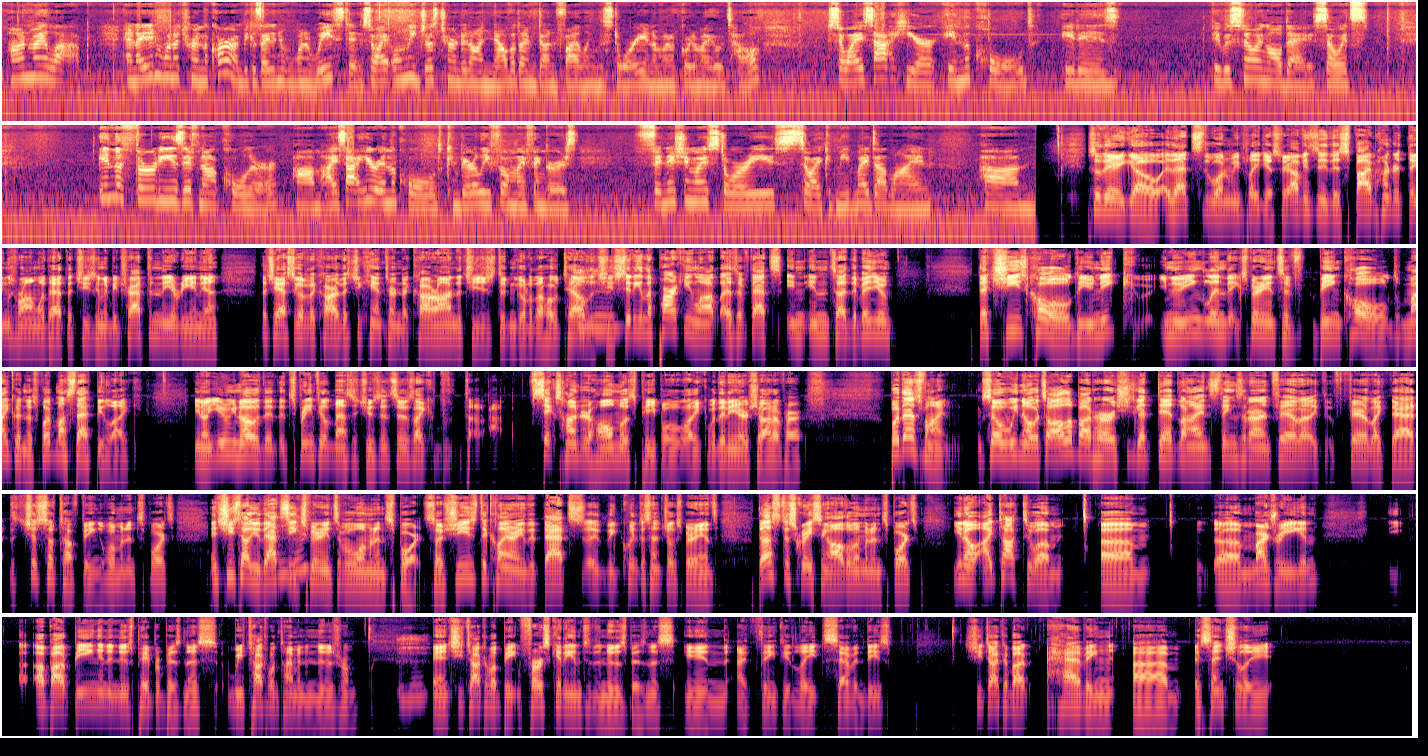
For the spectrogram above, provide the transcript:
on my lap. And I didn't want to turn the car on because I didn't want to waste it. So I only just turned it on now that I'm done filing the story and I'm going to go to my hotel. So I sat here in the cold. It is, it was snowing all day. So it's in the 30s, if not colder. Um, I sat here in the cold, can barely feel my fingers, finishing my story so I could meet my deadline. Um, So there you go. That's the one we played yesterday. Obviously, there's 500 things wrong with that. That she's going to be trapped in the arena. That she has to go to the car. That she can't turn the car on. That she just didn't go to the hotel. That she's mm-hmm. sitting in the parking lot as if that's in inside the venue. That she's cold. The unique New England experience of being cold. My goodness, what must that be like? You know, you know that at Springfield, Massachusetts, there's like uh, 600 homeless people like within earshot of her. But that's fine. So we know it's all about her. She's got deadlines, things that aren't fair like fair like that. It's just so tough being a woman in sports. And she's telling you that's the experience of a woman in sports. So she's declaring that that's uh, the quintessential experience, thus disgracing all the women in sports. You know, I talked to um um uh, Margery Eagan about being in the newspaper business. We talked one time in the newsroom, and she talked about being first getting into the news business in I think the late seventies. She talked about having um, essentially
